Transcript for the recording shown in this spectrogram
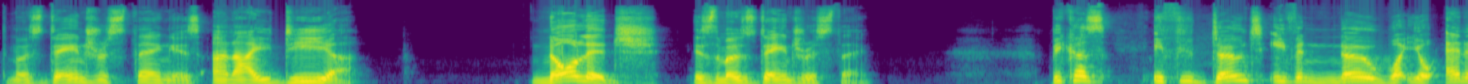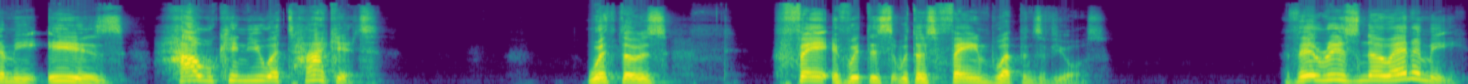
The most dangerous thing is an idea. Knowledge is the most dangerous thing. Because if you don't even know what your enemy is, how can you attack it? With those fa- with this with those famed weapons of yours. There is no enemy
